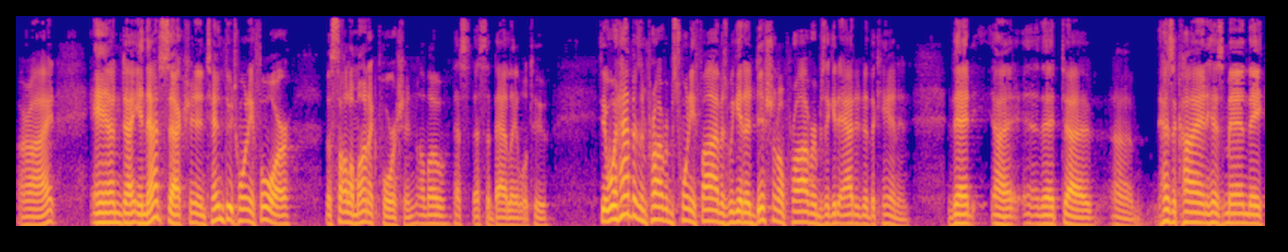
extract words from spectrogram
All right? And uh, in that section, in 10 through 24, the Solomonic portion, although that's, that's a bad label too. See, what happens in Proverbs 25 is we get additional proverbs that get added to the canon that uh, that uh, uh, Hezekiah and his men they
